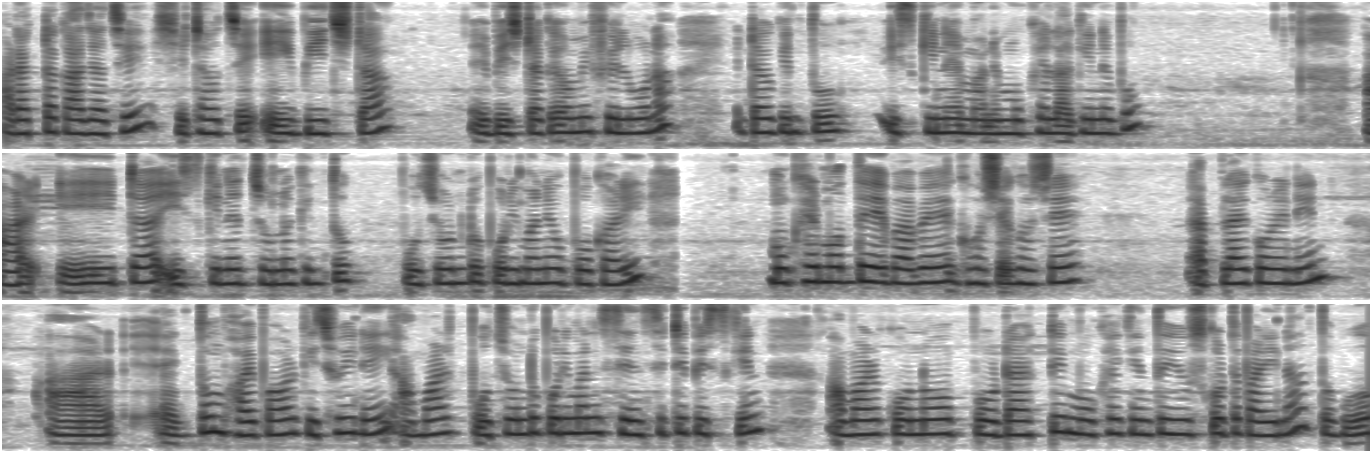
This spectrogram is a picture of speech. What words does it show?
আর একটা কাজ আছে, সেটা হচ্ছে এই বীজটা, এই বীজটাকেও আমি ফেলব না, এটাও কিন্তু স্কিনে মানে মুখে লাগিয়ে নেব। আর এইটা স্কিনের জন্য কিন্তু প্রচণ্ড পরিমাণে উপকারী। মুখের মধ্যে এভাবে ঘষে ঘষে অ্যাপ্লাই করে নিন। আর একদম ভয় পাওয়ার কিছুই নেই। আমার প্রচণ্ড পরিমাণে সেন্সিটিভ স্কিন আমার কোনো প্রোডাক্টই মুখে কিন্তু ইউজ করতে পারি না, তবুও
